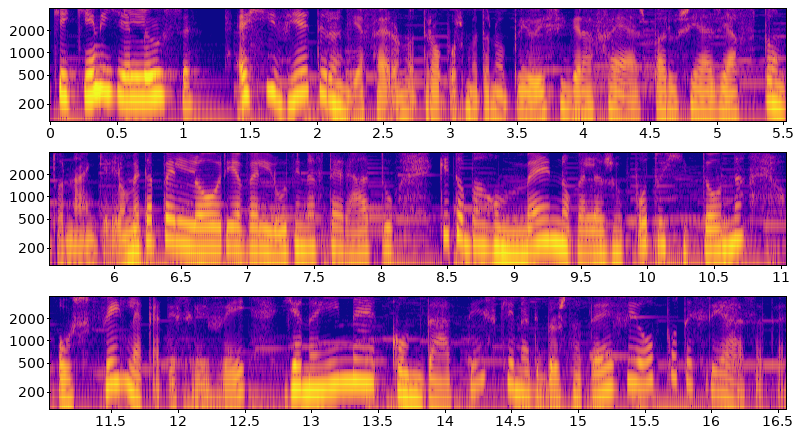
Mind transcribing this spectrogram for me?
και εκείνη γελούσε. Έχει ιδιαίτερο ενδιαφέρον ο τρόπος με τον οποίο η συγγραφέας παρουσιάζει αυτόν τον άγγελο με τα πελώρια βελούδινα φτερά του και τον παγωμένο γαλαζοπό του χιτόνα ως φύλακα της Σιλβή για να είναι κοντά της και να την προστατεύει όποτε χρειάζεται.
